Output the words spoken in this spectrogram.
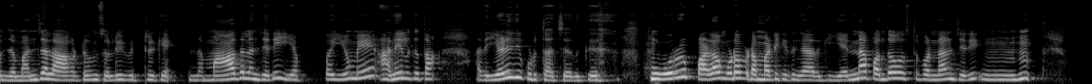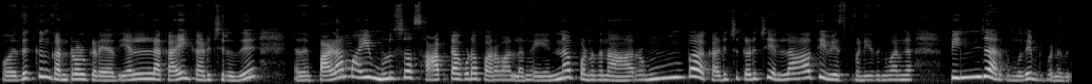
கொஞ்சம் மஞ்சள் ஆகட்டும்னு சொல்லி விட்டுருக்கேன். இந்த மாதுளஞ்செடி எப்பயுமே அணிலுக்கு தான் அதை எழுதி கொடுத்தாச்சு அதுக்கு. ஒரு பழம் கூட விட மாட்டேங்குதுங்க. அதுக்கு என்ன பந்தோபஸ்து பண்ணாலும் சரி எதுக்கும் கண்ட்ரோல் கிடையாது. எல்லா காயும் கடிச்சிருது. அது பழமாயி முழுசாக சாப்பிட்டா கூட பரவாயில்லைங்க. என்ன பண்ணுதுன்னா ரொம்ப கடிச்சு கடிச்சு எல்லாத்தையும் வேஸ்ட் பண்ணிடுதுங்க பாருங்கள் பிஞ்சாக இருக்கும்போதே இப்படி பண்ணுது.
